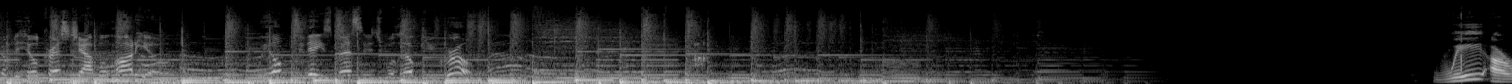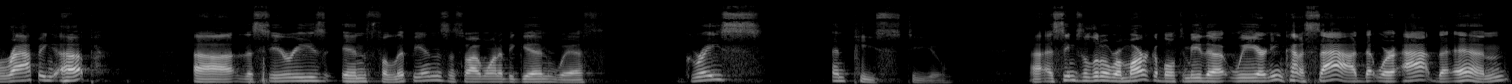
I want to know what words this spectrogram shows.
Welcome to Hillcrest Chapel Audio. We hope today's message will help you grow. We are wrapping up uh, the series in Philippians, and so I want to begin with grace and peace to you. Uh, it seems a little remarkable to me that we are even kind of sad that we're at the end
